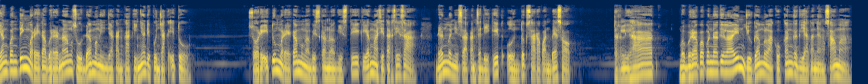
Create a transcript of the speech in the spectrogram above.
yang penting mereka berenam sudah menginjakan kakinya di puncak itu. Sore itu mereka menghabiskan logistik yang masih tersisa dan menyisakan sedikit untuk sarapan besok. Terlihat beberapa pendaki lain juga melakukan kegiatan yang sama.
